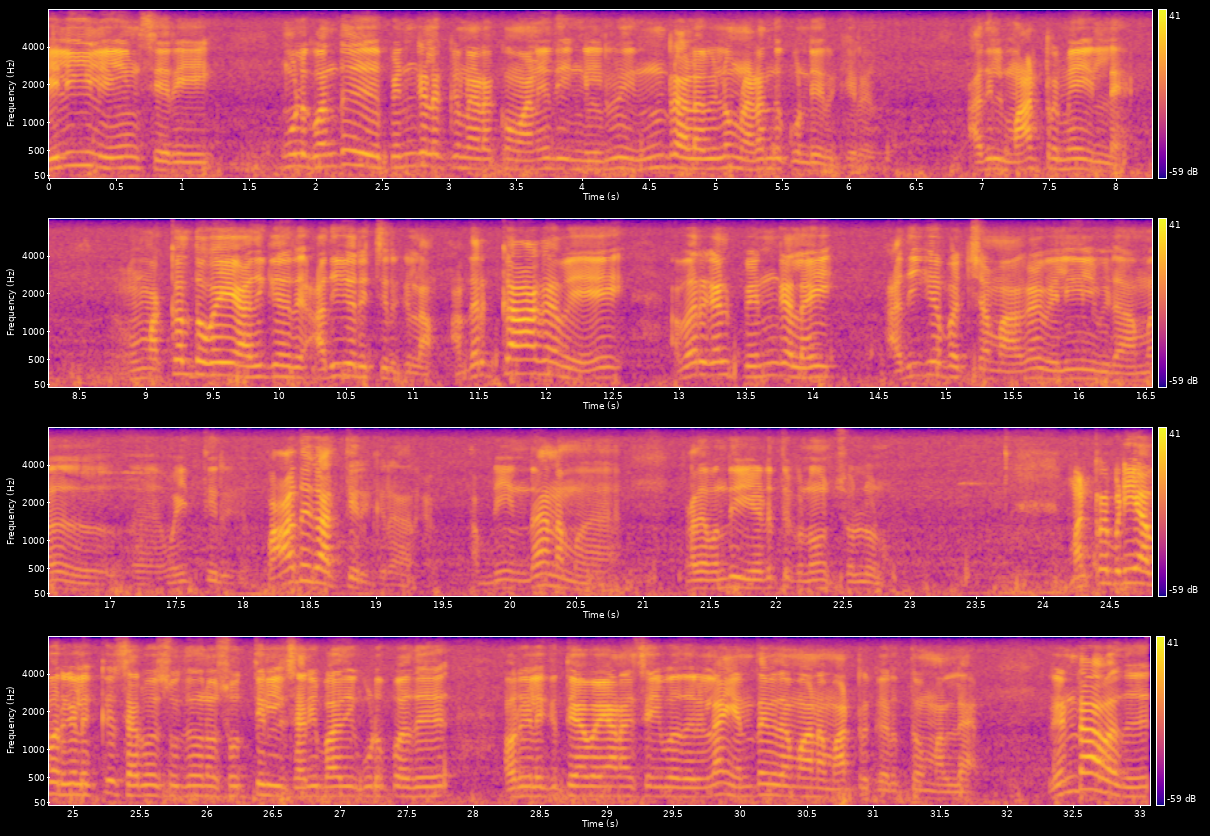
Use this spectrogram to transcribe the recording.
வெளியிலேயும் சரி உங்களுக்கு வந்து பெண்களுக்கு நடக்கும் அநீதிங்கிறது இன்றளவிலும் நடந்து கொண்டிருக்கிறது. அதில் மாற்றமே இல்லை. மக்கள் தொகையை அதிகரி அதிகரிச்சிருக்கலாம். அதற்காகவே அவர்கள் பெண்களை அதிகபட்சமாக வெளியில் விடாமல் வைத்திரு வைத்திருக்கு பாதுகாத்திருக்கிறார்கள். அப்படின்னு தான் நம்ம அதை வந்து எடுத்துக்கணும் சொல்லணும். மற்றபடி அவர்களுக்கு சர்வ சுதந்திரம் சொத்தில் சரிபாதி கொடுப்பது அவர்களுக்கு தேவையான செய்வதெல்லாம் எந்த விதமான மாற்று கருத்தும் அல்ல. ரெண்டாவது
